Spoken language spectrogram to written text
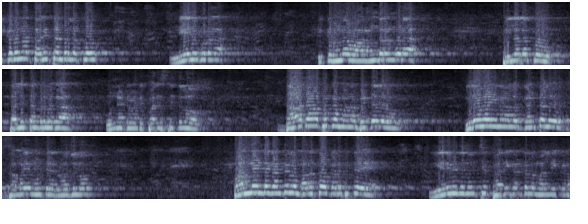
ఇక్కడున్న తల్లిదండ్రులకు నేను కూడా ఇక్కడ ఉన్న వారందరం కూడా పిల్లలకు తల్లిదండ్రులుగా ఉన్నటువంటి పరిస్థితిలో దాదాపుగా మన బిడ్డలు ఇరవై నాలుగు గంటలు సమయం ఉంటే రోజులో పన్నెండు గంటలు మనతో గడిపితే ఎనిమిది నుంచి పది గంటలు మళ్ళీ ఇక్కడ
